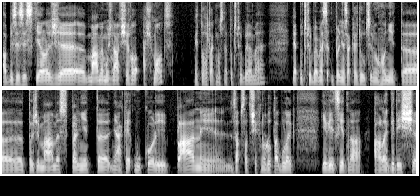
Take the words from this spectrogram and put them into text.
aby si zjistil, že eh, máme možná všeho až moc, my toho tak moc nepotřebujeme, nepotřebujeme se úplně za každou cenu honit. Eh, to, že máme splnit eh, nějaké úkoly, plány, zapsat všechno do tabulek, je věc jedna, ale když eh,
